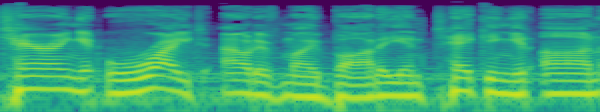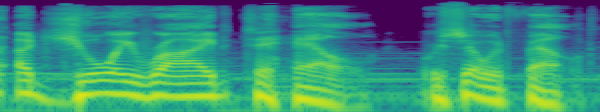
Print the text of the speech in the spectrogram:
tearing it right out of my body, and taking it on a joyride to hell, or so it felt.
